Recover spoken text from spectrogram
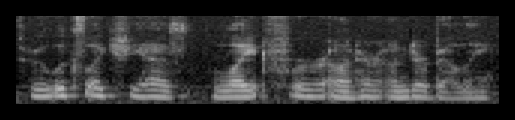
so it looks like she has light fur on her underbelly.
